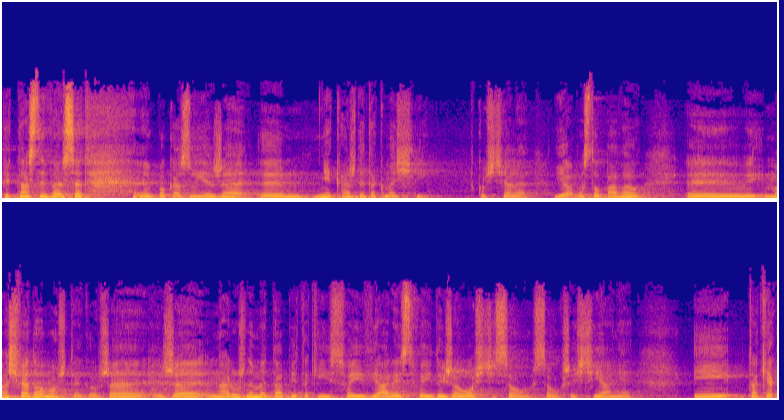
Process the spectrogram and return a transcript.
Piętnasty werset pokazuje, że nie każdy tak myśli Kościele. I apostoł Paweł ma świadomość tego, że, że na różnym etapie takiej swojej wiary, swojej dojrzałości są, są chrześcijanie. I tak jak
